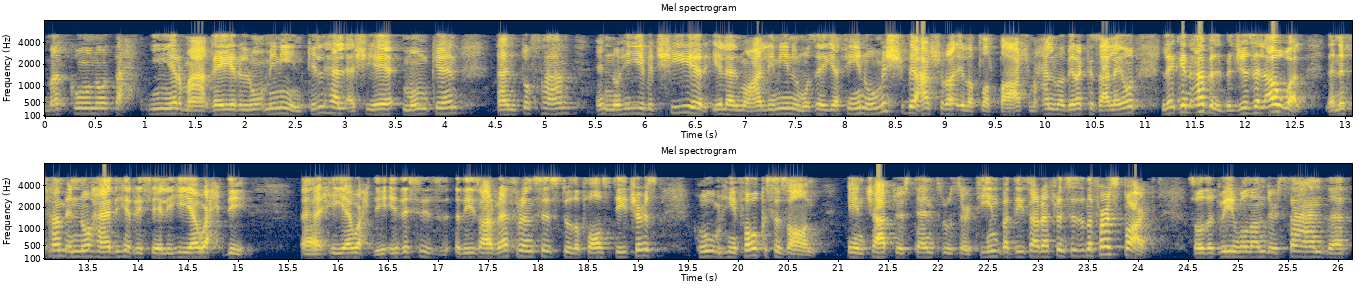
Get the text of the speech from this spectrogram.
ما تكونوا تحت نير مع غير المؤمنين كل هالأشياء ممكن أن تفهم أنه هي بتشير إلى المعلمين المزيفين ومش بعشرة إلى 13 محل ما بيركز عليهم لكن قبل بالجزء الأول لنفهم أنه هذه الرسالة هي وحدة uh, هي وحدة This is, these are references to the false teachers whom he focuses on in chapters 10 through 13 but these are references in the first part so that we will understand that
